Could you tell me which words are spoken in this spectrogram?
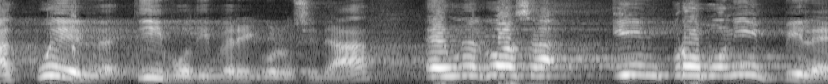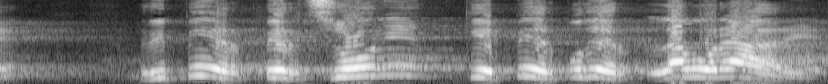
a quel tipo di pericolosità è una cosa improponibile per persone che per poter lavorare,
